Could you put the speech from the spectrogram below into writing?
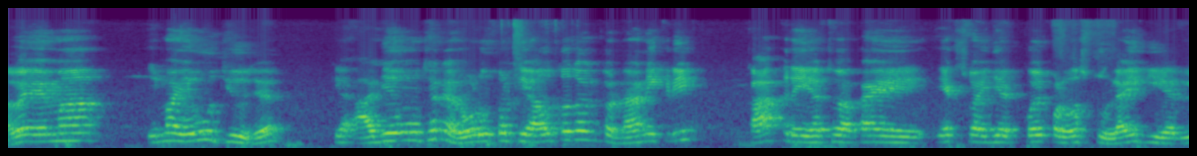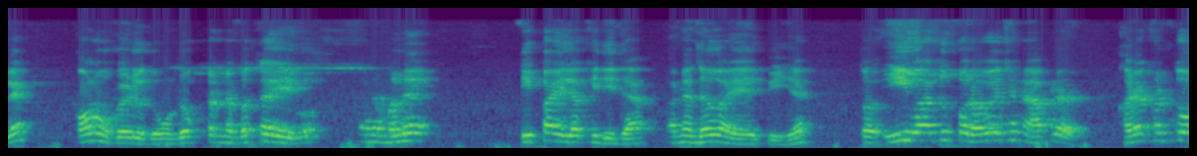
હવે એમાં એમાં એવું થયું છે કે આજે હું છે ને રોડ ઉપરથી આવતો હતો ને તો નાનીકડી કાકરી અથવા કાંઈ એક્સ વાય જેડ કોઈ પણ વસ્તુ લાગી ગઈ એટલે કોણું પડ્યું હતું. હું ડૉક્ટરને બતાવી આવ્યો અને મને ટીપાઈ લખી દીધા અને દવાઈ આપી છે. તો એ વાત ઉપર હવે છે ને આપણે ખરેખર તો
